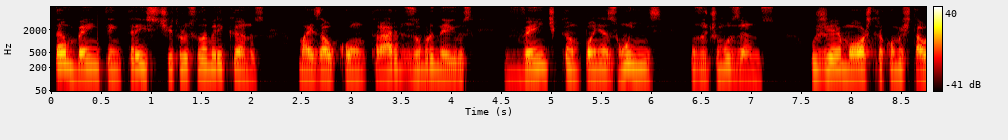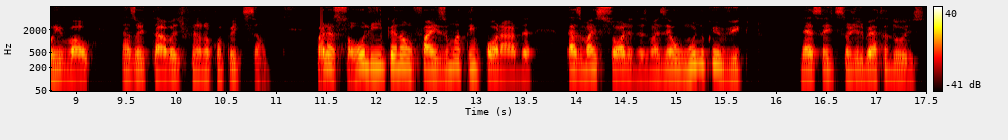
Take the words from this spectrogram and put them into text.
também tem três títulos sul-americanos, mas ao contrário dos rubro-negros, vem de campanhas ruins nos últimos anos. O GE mostra como está o rival nas oitavas de final da competição. Olha só, o Olímpia não faz uma temporada das mais sólidas, mas é o único invicto nessa edição de Libertadores.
